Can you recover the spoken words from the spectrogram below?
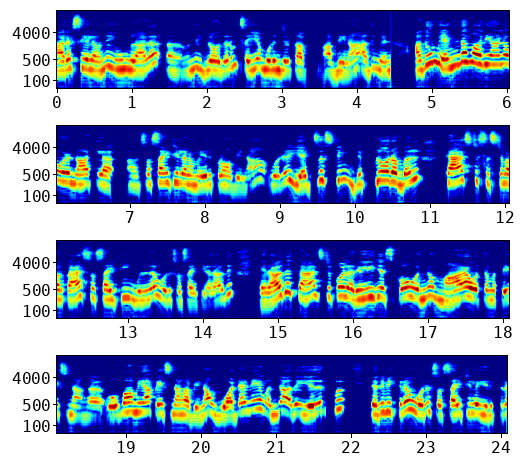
அரசியலை வந்து இவங்களால வந்து இவ்வளவு தூரம் செய்ய முடிஞ்சிருக்கு அப்படின்னா அதுவும் அதுவும் எந்த மாதிரியான ஒரு நாட்டில் சொசைட்டியில் நம்ம இருக்கிறோம் அப்படின்னா ஒரு எக்ஸிஸ்டிங் டிப்ளோரபிள் caste சிஸ்டம் ஒரு கேஸ்ட் சொசைட்டி உள்ள ஒரு சொசைட்டி அதாவது ஏதாவது கேஸ்ட்டுக்கோ இல்லை ரிலீஜியஸ்க்கோ வந்து மாற ஒருத்தவங்க பேசுனாங்க ஒவ்வாமையாக பேசுனாங்க அப்படின்னா உடனே வந்து அதை எதிர்ப்பு தெரிவிக்கிற ஒரு சொசைட்டில இருக்கிற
